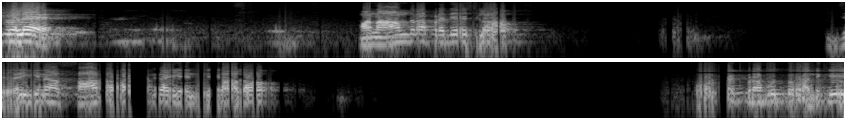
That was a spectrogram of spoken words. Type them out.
ఇటీవలే మన ఆంధ్రప్రదేశ్లో జరిగిన సార్వత్రిక ఎన్నికల్లో ప్రభుత్వానికి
